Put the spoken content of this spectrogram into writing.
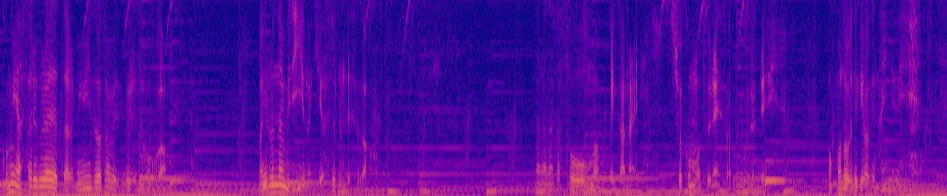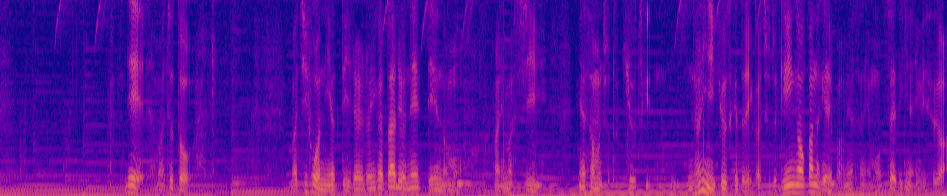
ゴミあさるぐらいだったらミミズを食べてくれた方が、まあ、いろんな意味でいいような気がするんですが。なかなかそううまくはいかない。食物連鎖ということで、まあ、コントロールできるわけないんでね。で、まあ、ちょっとまあ、地方によっていろいろ言い方あるよねっていうのもありますし皆さんもちょっと気をつけ何に気をつけたらいいかちょっと原因が分かんなければ皆さんにもお伝えできないんですが。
